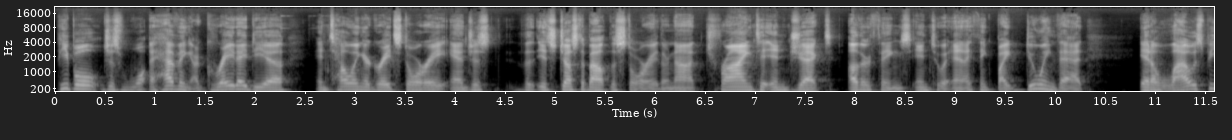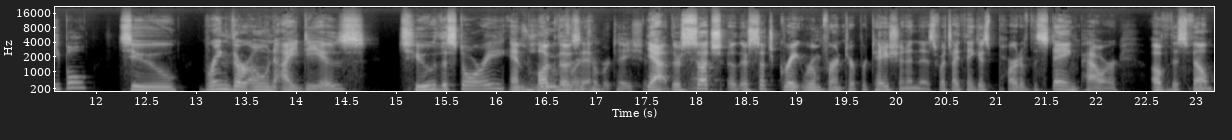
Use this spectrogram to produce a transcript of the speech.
people just wa- having a great idea and telling a great story, and just it's just about the story. They're not trying to inject other things into it. And I think by doing that, it allows people to bring their own ideas to the story and There's plug those in. interpretation. Yeah, there's such uh, there's such great room for interpretation in this, which I think is part of the staying power of this film.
